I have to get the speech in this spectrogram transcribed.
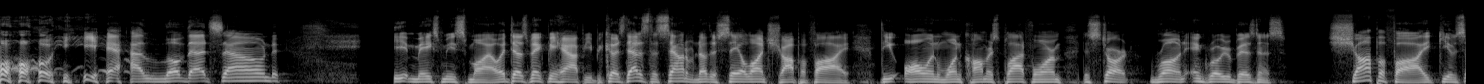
Oh, yeah, I love that sound. It makes me smile. It does make me happy because that is the sound of another sale on Shopify, the all in one commerce platform to start, run, and grow your business. Shopify gives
